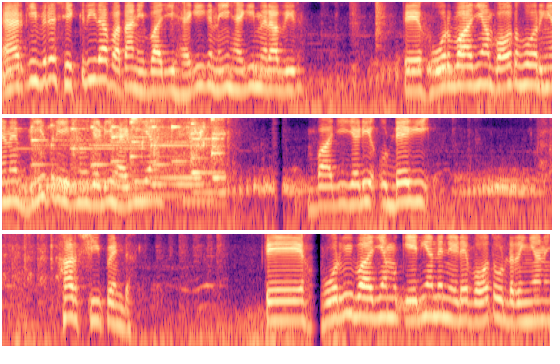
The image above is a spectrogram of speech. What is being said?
ਐਰ ਕੀ ਵੀਰੇ ਸਿਕਰੀ ਦਾ ਪਤਾ ਨਹੀਂ ਬਾਜੀ ਹੈਗੀ ਕਿ ਨਹੀਂ ਹੈਗੀ ਮੇਰਾ ਵੀਰ। ਤੇ ਹੋਰ ਬਾਜੀਆਂ ਬਹੁਤ ਹੋ ਰਹੀਆਂ ਨੇ। 20 ਤਰੀਕ ਨੂੰ ਜਿਹੜੀ ਹੈਗੀ ਆ। ਬਾਜੀ ਜਿਹੜੀ ਉੱਡੇਗੀ ਹਰਸ਼ੀ ਪਿੰਡ। ਤੇ ਹੋਰ ਵੀ ਬਾਜੀਆਂ ਮਕੇਰੀਆਂ ਦੇ ਨੇੜੇ ਬਹੁਤ ਉੱਡ ਰਹੀਆਂ ਨੇ।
